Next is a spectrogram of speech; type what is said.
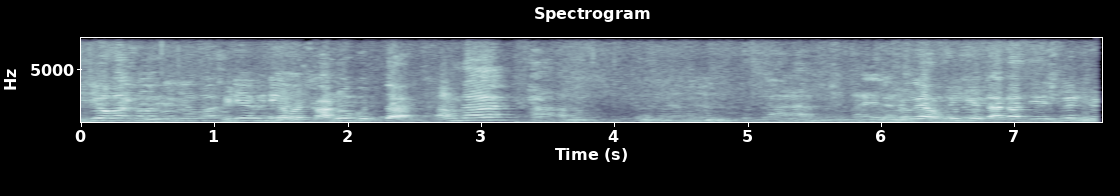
Video video video Kanu Gupta. এর সঙ্গে আপনি যে টাকা দিয়েছিলেন সে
